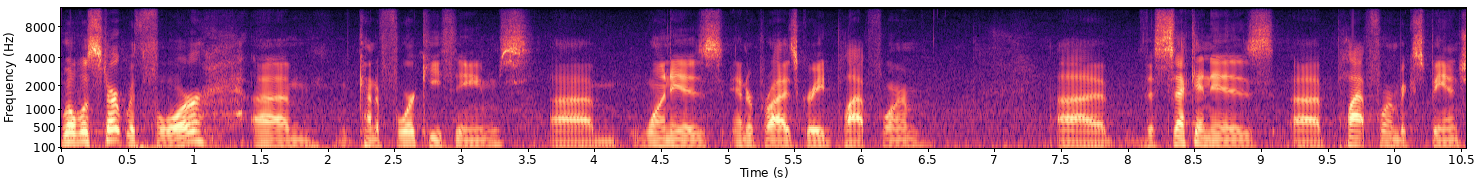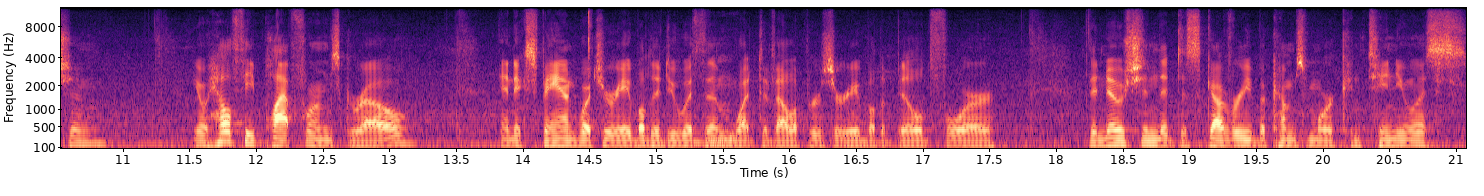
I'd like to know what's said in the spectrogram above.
Well, we'll start with four, um, kind of four key themes. Um, one is enterprise grade platform. Uh, the second is uh, platform expansion. You know, healthy platforms grow and expand what you're able to do with them, what developers are able to build for. The notion that discovery becomes more continuous.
